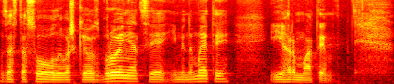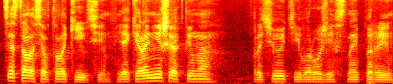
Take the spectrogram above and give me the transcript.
застосовували важке озброєння: це і міномети, і гармати. Це сталося в Талаківці. Як і раніше, активно працюють і ворожі снайпери.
